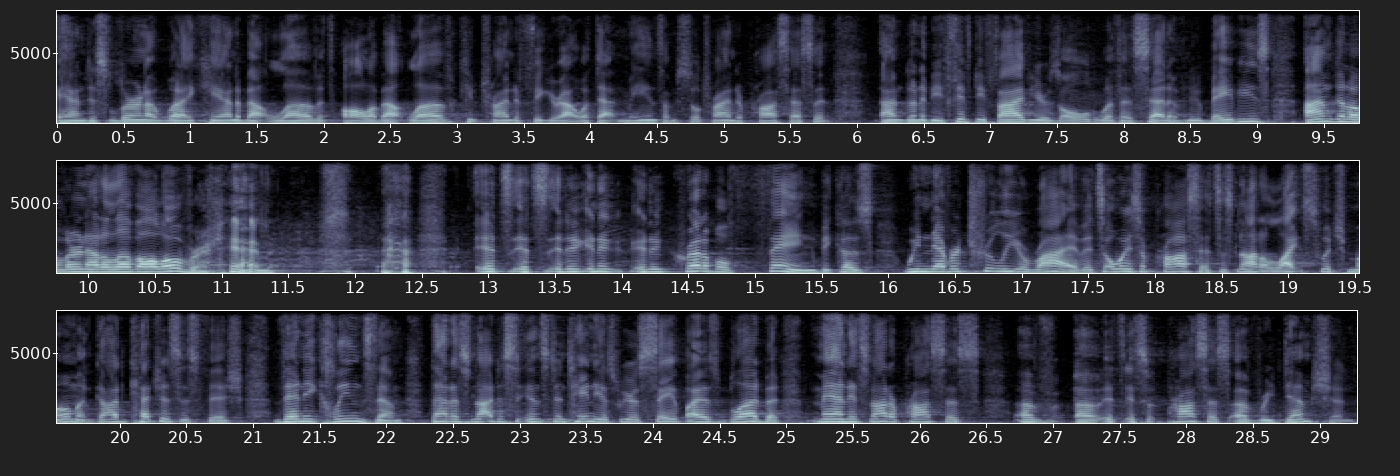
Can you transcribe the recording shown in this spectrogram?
and just learn what I can about love. It's all about love. Keep trying to figure out what that means. I'm still trying to process it. I'm going to be 55 years old with a set of new babies. I'm going to learn how to love all over again. it's it's an, an, an, incredible thing because we never truly arrive. It's always a process. It's not a light switch moment. God catches his fish, then he cleans them. That is not just instantaneous. We are saved by his blood, but man, it's not a process of, uh, it's, it's a process of redemption.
